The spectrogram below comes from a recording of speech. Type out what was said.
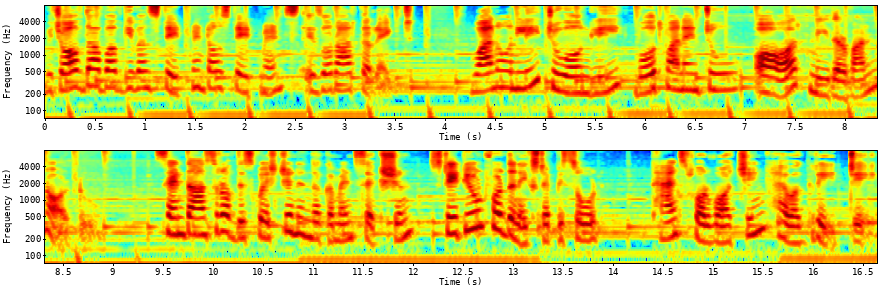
Which of the above given statement or statements is or are correct? 1 only, 2 only, both 1 and 2, or neither 1 nor 2. Send the answer of this question in the comment section. Stay tuned for the next episode. Thanks for watching. Have a great day.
